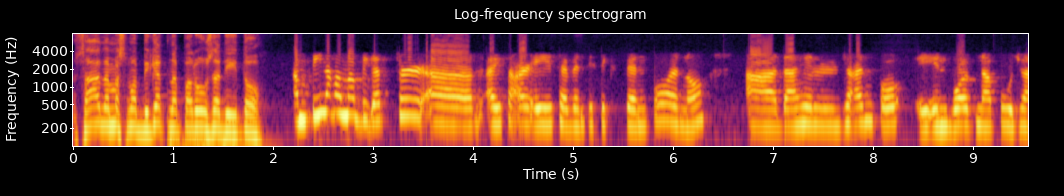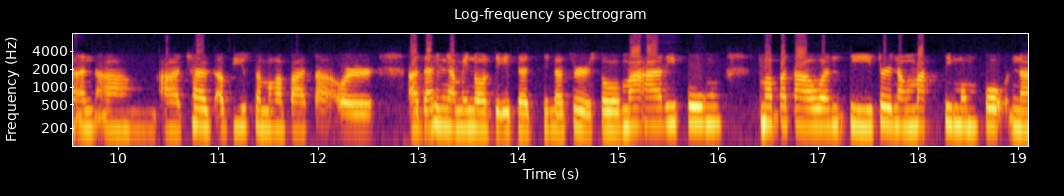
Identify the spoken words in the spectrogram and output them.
sana mas mabigat na parusa dito. Ang pinakamabigat, sir, ah, ay sa RA 7610 po, ano, Ah, dahil dyan po, i-involve na po dyan ang ah, child abuse sa mga bata or ah, dahil nga minor edad sila, sir. So, maaari pong mapatawan si sir ng maximum po na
